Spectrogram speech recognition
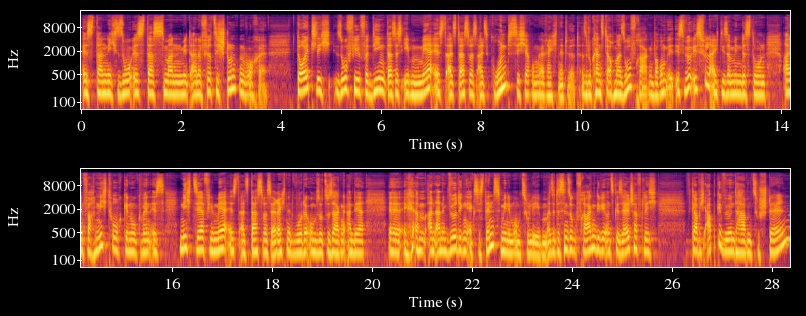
es dann nicht so ist, dass man mit einer 40-Stunden-Woche deutlich so viel verdient, dass es eben mehr ist als das, was als Grundsicherung errechnet wird. Also du kannst ja auch mal so fragen, warum ist, ist vielleicht dieser Mindestlohn einfach nicht hoch genug, wenn es nicht sehr viel mehr ist als das, was errechnet wurde, um sozusagen an der äh, an einem würdigen Existenzminimum zu leben. Also das sind so Fragen, die wir uns gesellschaftlich glaube ich, abgewöhnt haben zu stellen.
